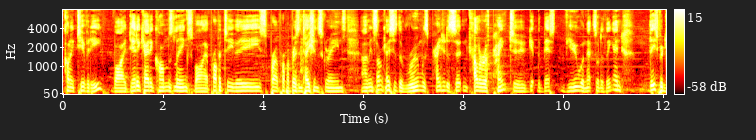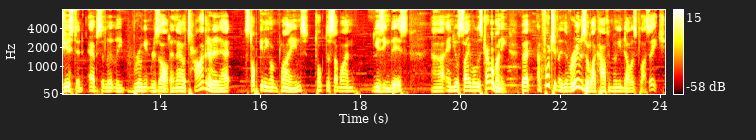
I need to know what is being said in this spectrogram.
connectivity via dedicated comms links, via proper TVs, pro- proper presentation screens. Um, in some cases, the room was painted a certain color of paint to get the best view and that sort of thing. And these produced an absolutely brilliant result, and they were targeted at stop getting on planes, talk to someone using this, uh, and you'll save all this travel money. But unfortunately, the rooms were like half a million dollars plus each.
